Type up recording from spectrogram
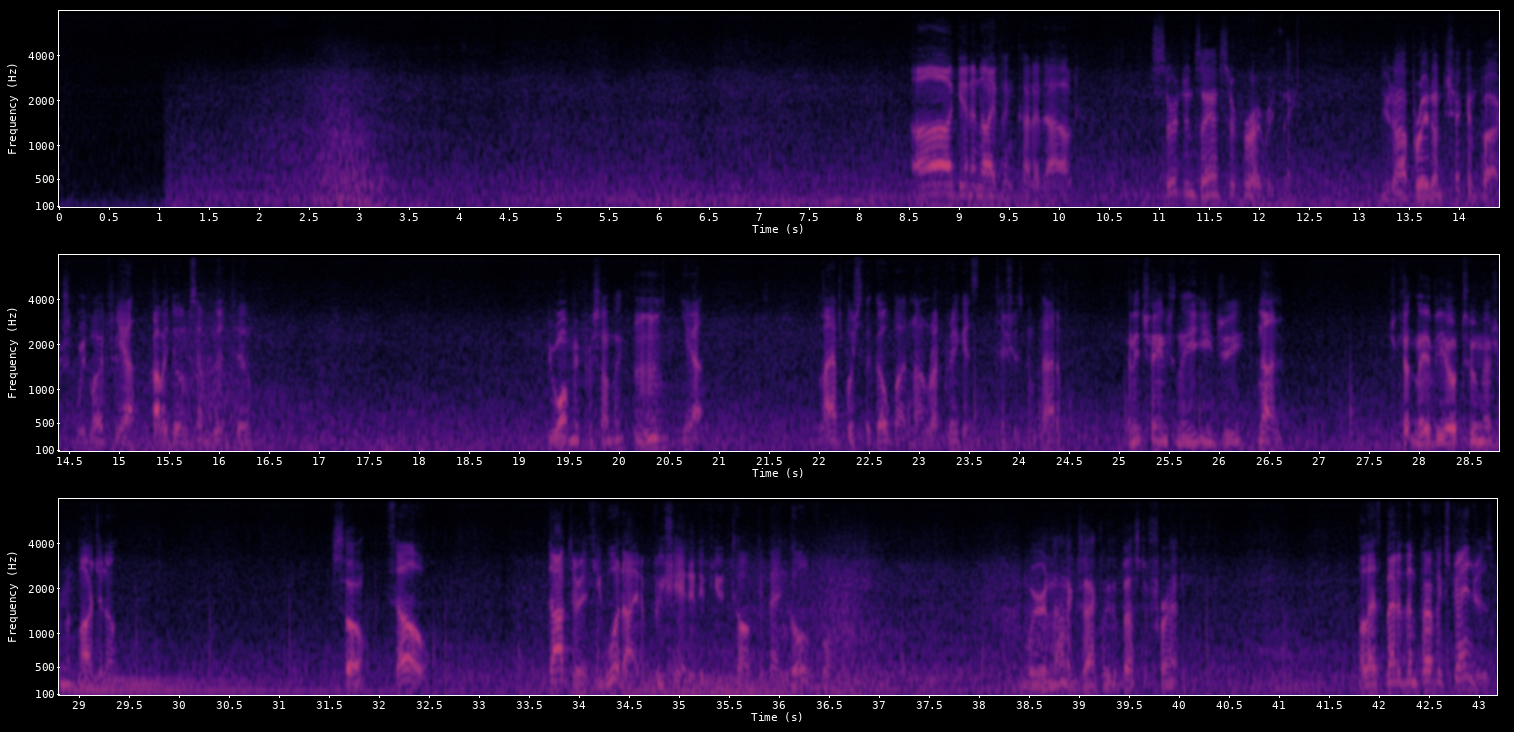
Ah, get a knife and cut it out. Surgeon's answer for everything. You'd operate on chickenpox if we'd let you. Yeah, probably do him some good, too. You want me for something? Mm-hmm, yeah. Lab pushed the go button on Rodriguez. Tissue's compatible. Any change in the EEG? None. Did you get an AVO2 measurement? Marginal. So? So, doctor, if you would, I'd appreciate it if you'd talk to Ben Gold for me. We're not exactly the best of friends. Well, that's better than perfect strangers.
